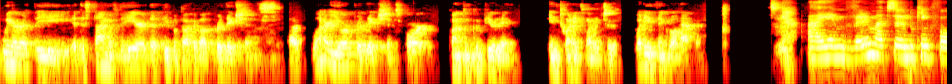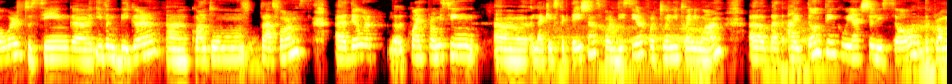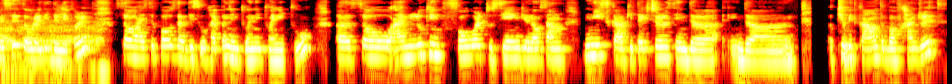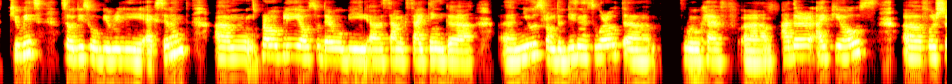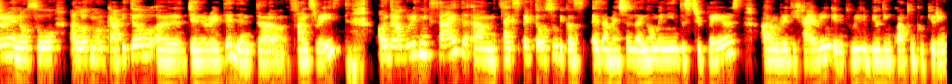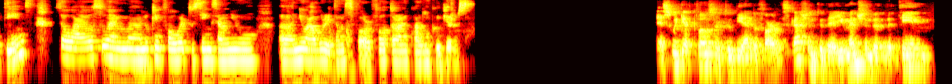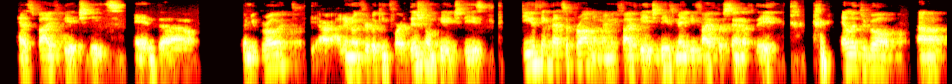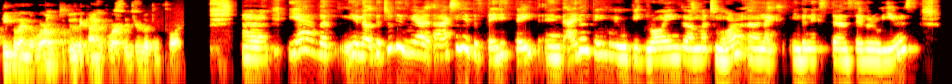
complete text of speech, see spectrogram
We are at the at this time of the year that people talk about predictions. Uh, what are your predictions for quantum computing in 2022? What do you think will happen? I am very much uh, looking forward to seeing uh, even bigger uh, quantum platforms. Uh, there were uh, quite promising uh, like expectations for this year for 2021 uh, but i don't think we actually saw the promises already delivered. So I suppose that this will happen in 2022. Uh, so I'm looking forward to seeing, you know, some NISQ architectures in the in the qubit count above 100 qubits. So this will be really excellent. Um, probably also there will be uh, some exciting uh, uh, news from the business world uh, we'll have uh, other IPOs uh, for sure, and also a lot more capital uh, generated and uh, funds raised. On the algorithmic side, um, I expect also because, as I mentioned, I know many industry players are already hiring and really building quantum computing teams. So I also am uh, looking forward to seeing some new uh, new algorithms for fault-tolerant quantum computers as we get closer to the end of our discussion today, you mentioned that the team has five PhDs. And uh, when you grow it, I don't know if you're looking for additional PhDs. Do you think that's a problem? I mean, five PhDs, maybe 5% of the eligible uh, people in the world to do the kind of work that you're looking for. Uh, yeah, but you know, the truth is we are actually at a steady state, and I don't think we will be growing uh, much more, uh, like in the next uh, several years.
